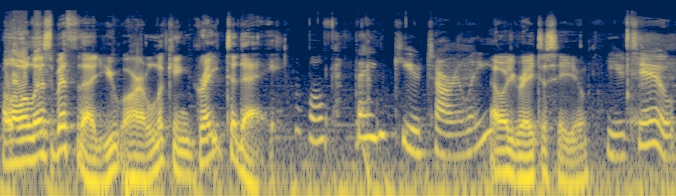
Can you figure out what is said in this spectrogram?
Hello, Elizabeth. Uh, you are looking great today. Well, thank you, Charlie. That was great to see you. You too.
